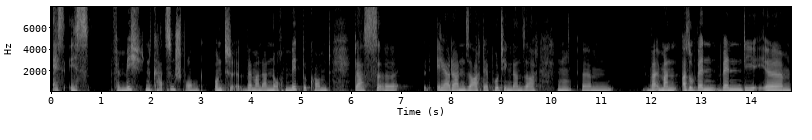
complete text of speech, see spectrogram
es ist für mich ein Katzensprung. Und äh, wenn man dann noch mitbekommt, dass äh, er dann sagt, der Putin dann sagt, hm, ähm, man, also wenn, wenn die ähm,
